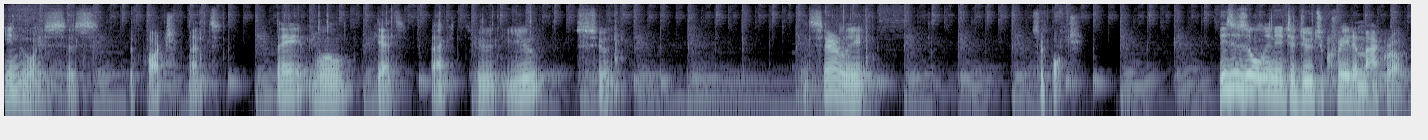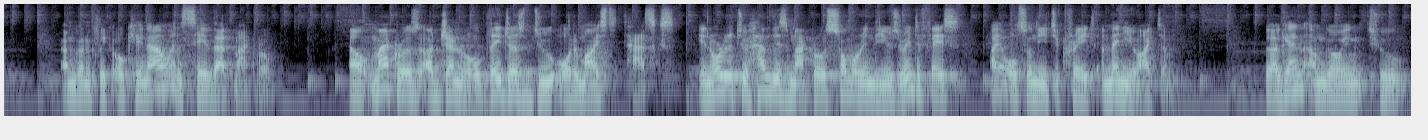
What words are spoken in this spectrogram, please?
invoices department. They will get back to you soon. Sincerely, support. This is all you need to do to create a macro. I'm going to click OK now and save that macro. Now, macros are general. They just do automized tasks. In order to have this macro somewhere in the user interface, I also need to create a menu item. So again, I'm going to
